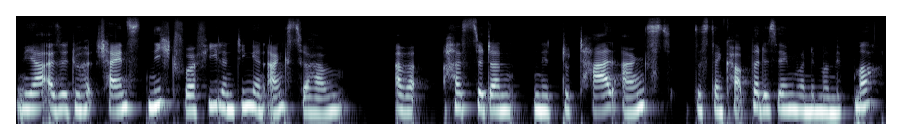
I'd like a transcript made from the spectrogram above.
Ja, also du scheinst nicht vor vielen Dingen Angst zu haben, aber hast du dann nicht total Angst, dass dein Körper das irgendwann nicht mehr mitmacht?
